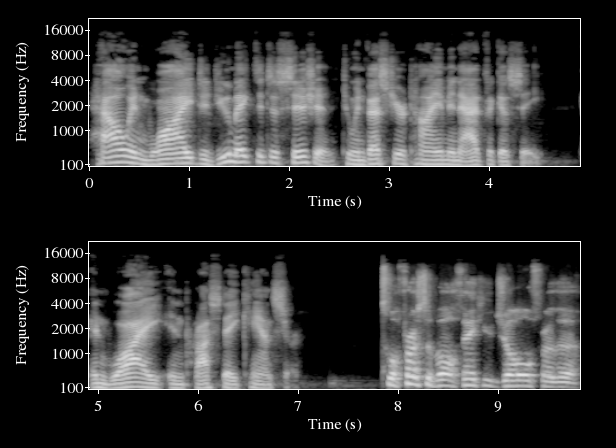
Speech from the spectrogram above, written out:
how and why did you make the decision to invest your time in advocacy and why in prostate cancer? Well, first of all, thank you, Joel, for the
